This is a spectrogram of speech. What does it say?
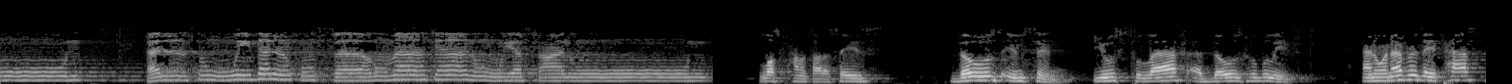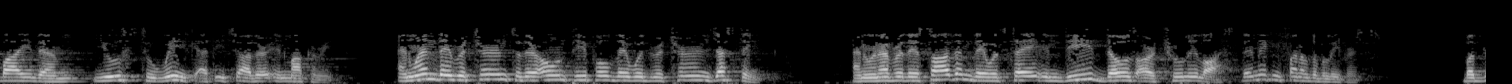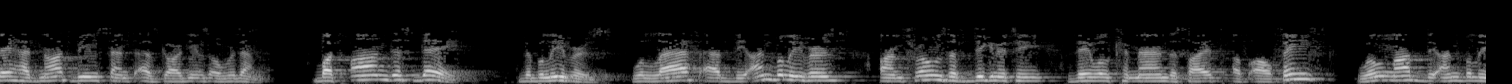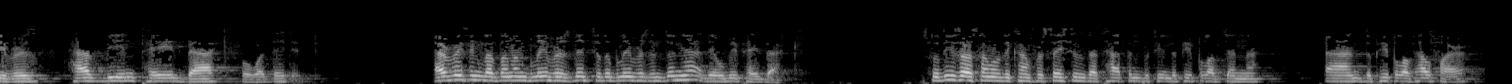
هل ثوب الكفار ما كانوا يفعلون Allah subhanahu wa ta'ala says, Those in sin used to laugh at those who believed. And whenever they passed by them, used to wink at each other in mockery. And when they returned to their own people, they would return jesting. And whenever they saw them, they would say, Indeed, those are truly lost. They're making fun of the believers. But they had not been sent as guardians over them. But on this day, the believers will laugh at the unbelievers on thrones of dignity. They will command the sight of all things. Will not the unbelievers have been paid back for what they did? Everything that the unbelievers did to the believers in dunya, they will be paid back. So these are some of the conversations that happened between the people of Jannah and the people of Hellfire.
